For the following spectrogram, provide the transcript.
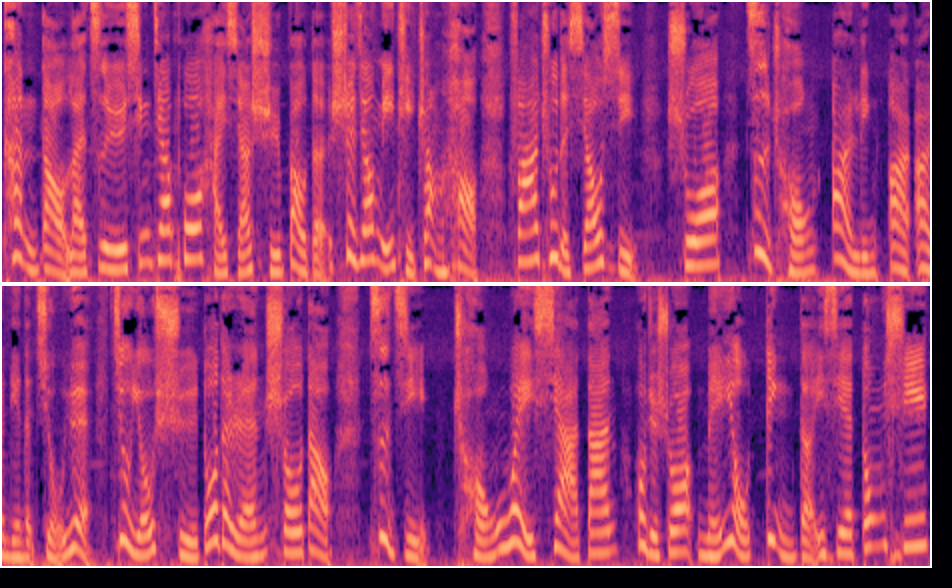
看到来自于新加坡海峡时报的社交媒体账号发出的消息，说自从二零二二年的九月，就有许多的人收到自己从未下单或者说没有订的一些东西，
